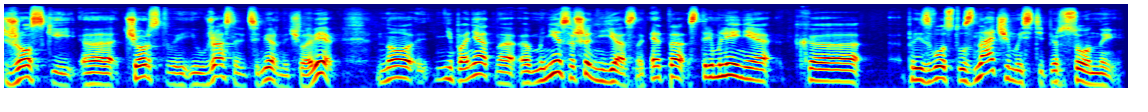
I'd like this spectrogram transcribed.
жесткий, э, черствый и ужасно лицемерный человек, но непонятно, э, мне совершенно не ясно. Это стремление к производству значимости персоны,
